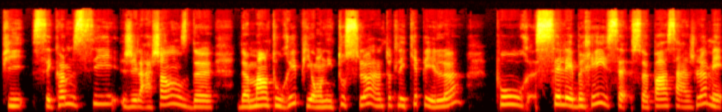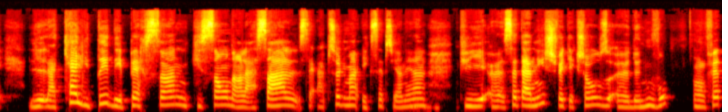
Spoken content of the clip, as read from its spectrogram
Puis c'est comme si j'ai la chance de, de m'entourer, puis on est tous là, hein, toute l'équipe est là pour célébrer ce, passage-là, mais la qualité des personnes qui sont dans la salle, c'est absolument exceptionnel. Mmh puis euh, cette année, je fais quelque chose euh, de nouveau en fait,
